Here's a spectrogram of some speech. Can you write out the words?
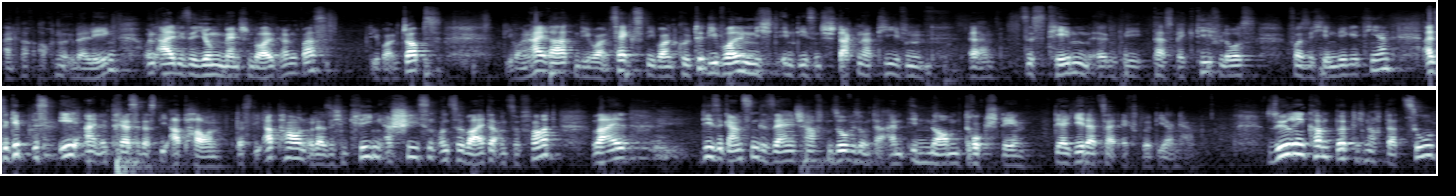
einfach auch nur überlegen. Und all diese jungen Menschen wollen irgendwas. Die wollen Jobs, die wollen heiraten, die wollen Sex, die wollen Kultur, die wollen nicht in diesen stagnativen Systemen irgendwie perspektivlos vor sich hin vegetieren. Also gibt es eh ein Interesse, dass die abhauen, dass die abhauen oder sich in Kriegen erschießen und so weiter und so fort, weil diese ganzen Gesellschaften sowieso unter einem enormen Druck stehen, der jederzeit explodieren kann. Syrien kommt wirklich noch dazu.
